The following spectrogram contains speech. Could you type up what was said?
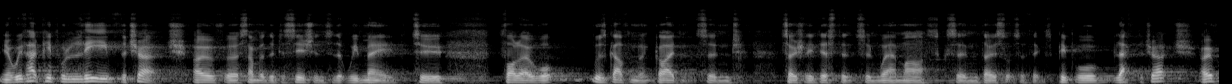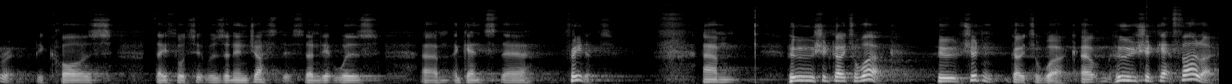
You know, we've had people leave the church over some of the decisions that we made to follow what was government guidance and socially distance and wear masks and those sorts of things. People left the church over it because they thought it was an injustice and it was um, against their freedoms. Um, who should go to work? Who shouldn't go to work? Uh, who should get furlough?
